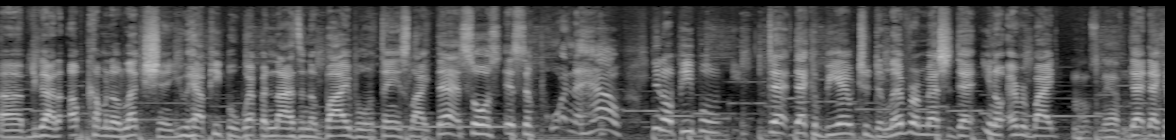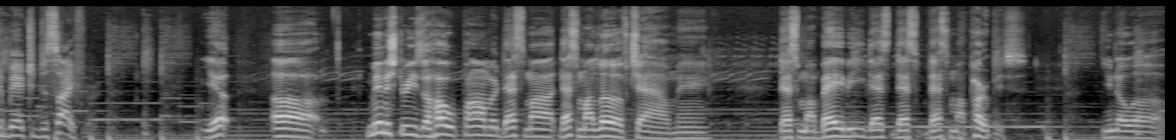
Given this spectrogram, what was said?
uh, you got an upcoming election. You have people weaponizing the Bible and things like that. So it's, it's important to have you know people that that can be able to deliver a message that you know everybody that that can be able to decipher. Yep. Uh, Ministries of Hope Palmer. That's my that's my love child, man. That's my baby. That's that's that's my purpose. You know, uh,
